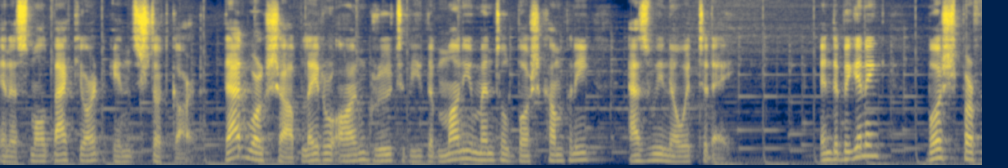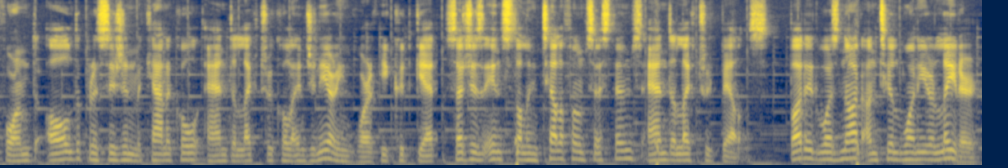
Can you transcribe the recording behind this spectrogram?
in a small backyard in Stuttgart. That workshop later on grew to be the monumental Bosch company as we know it today. In the beginning, Bosch performed all the precision mechanical and electrical engineering work he could get, such as installing telephone systems and electric bells. But it was not until one year later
